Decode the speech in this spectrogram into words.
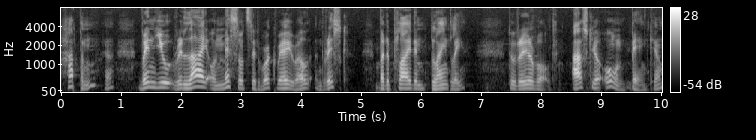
happen when you rely on methods that work very well and risk, but apply them blindly to the real world. Ask your own bank yeah,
